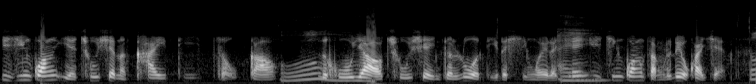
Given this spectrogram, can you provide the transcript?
玉金光也出现了开低。走高，似乎要出现一个落底的行为了。今天玉金光涨了六块钱，都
